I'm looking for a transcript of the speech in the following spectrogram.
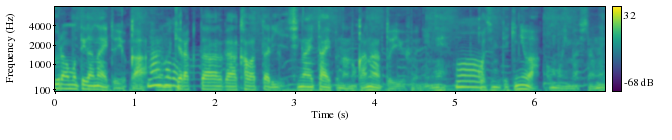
裏表がないというかあのキャラクターが変わったりしないタイプなのかなというふうにね個人的には思いましたね。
